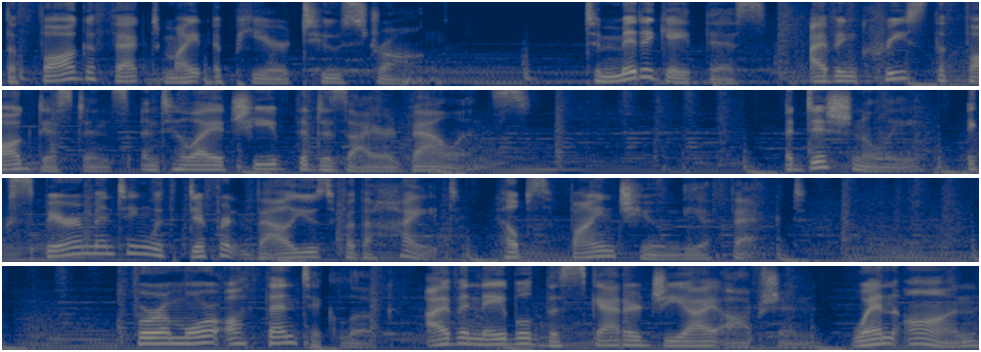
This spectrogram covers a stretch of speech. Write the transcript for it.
the fog effect might appear too strong. To mitigate this, I've increased the fog distance until I achieve the desired balance. Additionally, experimenting with different values for the height helps fine-tune the effect. For a more authentic look, I've enabled the Scatter GI option. When on,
